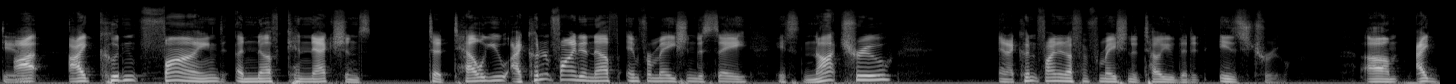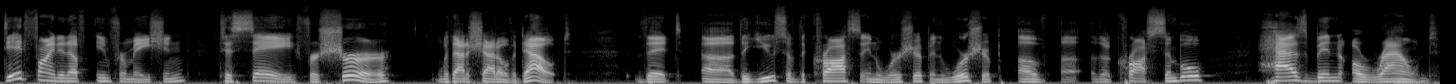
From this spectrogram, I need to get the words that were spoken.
dude. I I couldn't find enough connections to tell you. I couldn't find enough information to say it's not true, and I couldn't find enough information to tell you that it is true. Um, I did find enough information to say for sure, without a shadow of a doubt, that uh, the use of the cross in worship and worship of uh, the cross symbol has been around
